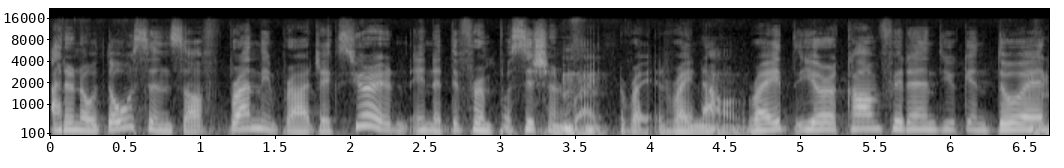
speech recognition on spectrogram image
I don't know, dozens of branding projects, you're in, in a different position right, right, right now, right? You're confident, you can do it.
